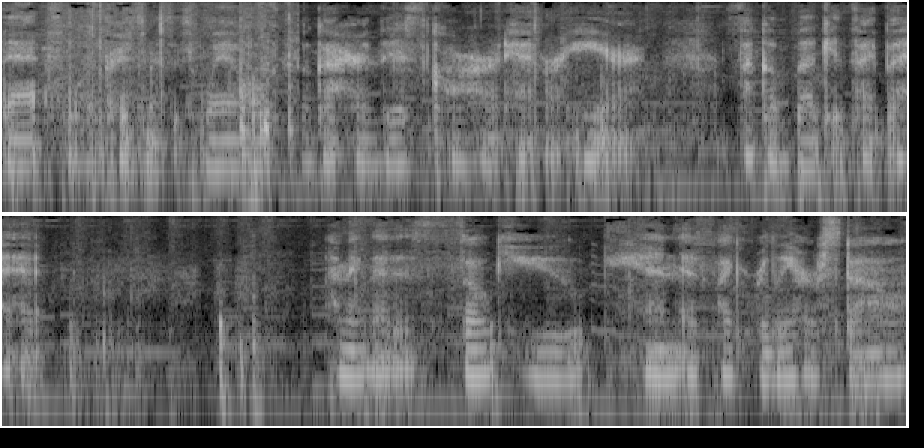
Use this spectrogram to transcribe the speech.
that for Christmas as well. I got her this Carhartt hat right here. It's like a bucket type of hat. I think that is so cute. And it's like really her style.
